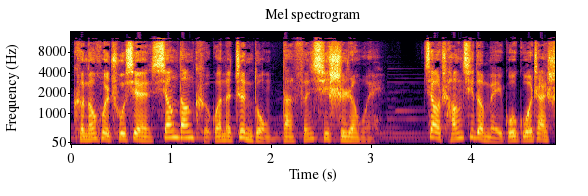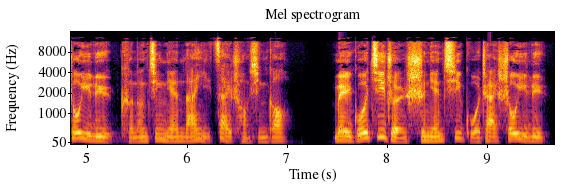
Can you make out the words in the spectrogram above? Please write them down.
可能会出现相当可观的震动。但分析师认为，较长期的美国国债收益率可能今年难以再创新高。美国基准十年期国债收益率。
